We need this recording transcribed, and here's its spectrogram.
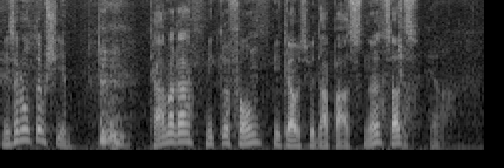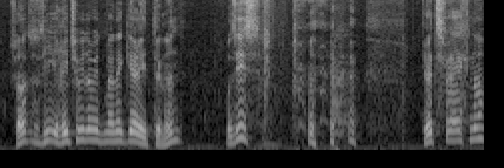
Wir sind unterm Schirm. Kamera, Mikrofon, ich glaube, es wird auch passen. Ne? Satz? Ja. Schaut, ich rede schon wieder mit meinen Geräten. Ne? Was ist? geht's für euch noch?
